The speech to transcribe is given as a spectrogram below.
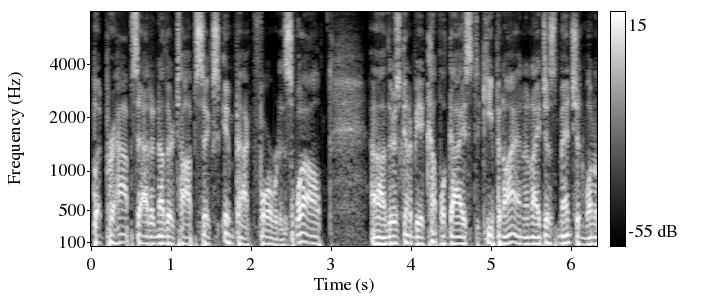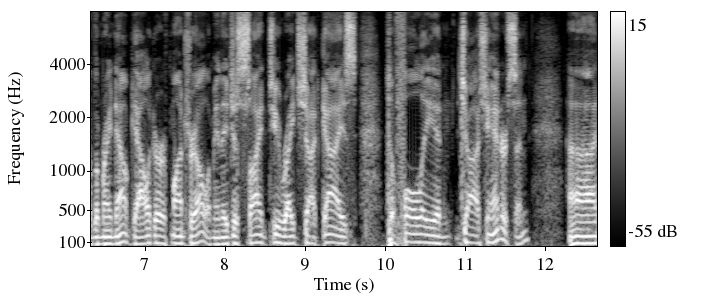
but perhaps add another top six impact forward as well. Uh, there's going to be a couple guys to keep an eye on, and I just mentioned one of them right now, Gallagher of Montreal. I mean, they just signed two right shot guys, Toffoli and Josh Anderson. Uh,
